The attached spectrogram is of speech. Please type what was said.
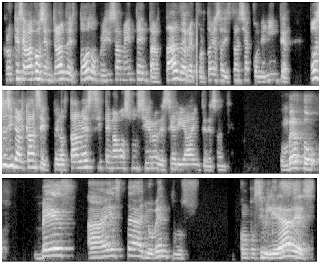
creo que se va a concentrar del todo precisamente en tratar de recortar esa distancia con el Inter. No sé si le alcance, pero tal vez sí tengamos un cierre de Serie A interesante. Humberto, ¿ves a esta Juventus con posibilidades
